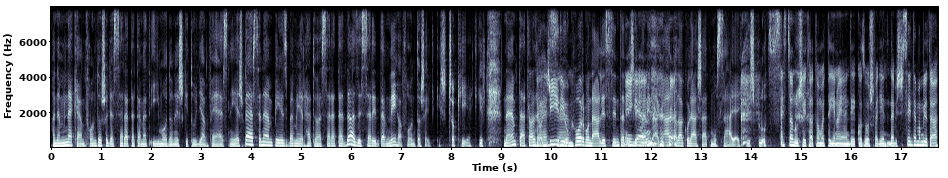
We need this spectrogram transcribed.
hanem nekem fontos, hogy a szeretetemet így módon is ki tudjam fejezni. És persze nem pénzbe mérhető a szeretet, de azért szerintem néha fontos egy kis csoki, egy kis, nem? Tehát az, hogy bírjuk hormonális szinten, és itt a Igen. világ átalakulását muszáj egy kis plusz. Ezt tanúsíthatom, hogy te ilyen ajándékozós vagy. Én nem is szerintem, amióta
